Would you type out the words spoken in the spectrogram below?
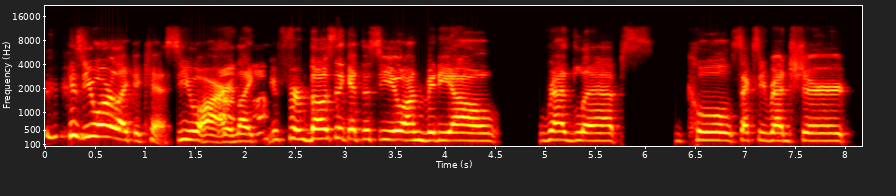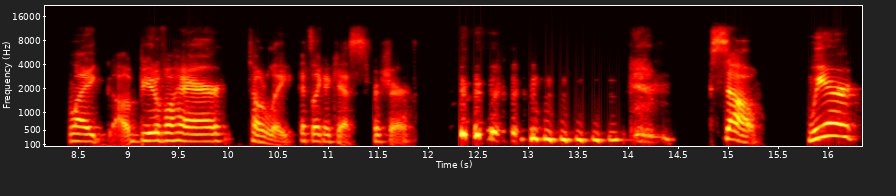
Because you you are like a kiss. You are Uh-huh. like for those that get to see you on video, red lips, cool, sexy red shirt, like uh, beautiful hair. Totally. It's like a kiss for sure. So, we are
